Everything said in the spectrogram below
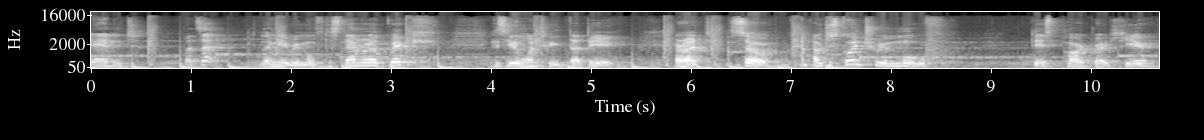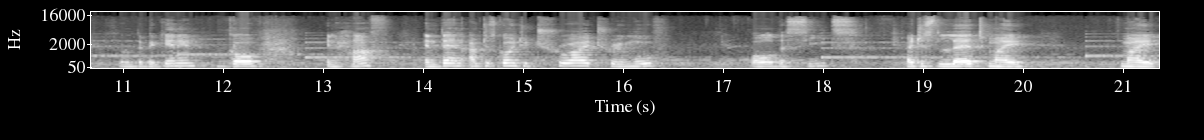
and that's it. Let me remove the stem real quick, because you don't want to eat that, do you? Alright, so I'm just going to remove this part right here from the beginning go in half and then I'm just going to try to remove all the seeds. I just let my my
